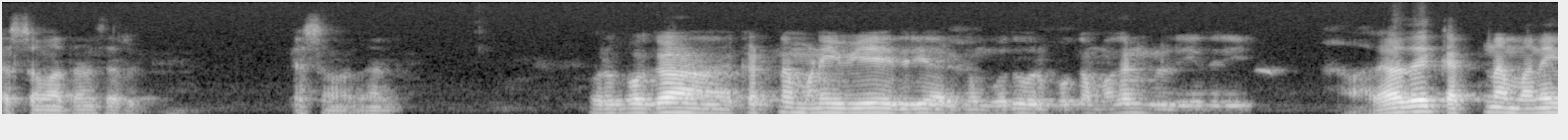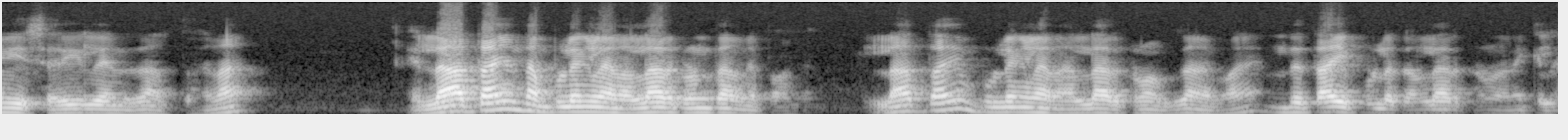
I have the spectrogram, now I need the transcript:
கஷ்டமா தான் சார் இருக்கு. கஷ்டமா தான் இருக்கு. ஒரு பக்கம் கட்டின மனைவியே எதிரியா இருக்கும்போது ஒரு பக்கம் மகன்கள் எதிரி. அதாவது கட்டின மனைவி சரியில்லைன்னு தான் அர்த்தம். ஏன்னா எல்லா தாயும் தன் பிள்ளைங்களை நல்லா இருக்கணும்னு தான் நினைப்பாங்க. எல்லா தாயும் பிள்ளைங்களை நல்லா இருக்கணும் அப்படின்னு தான் நினைப்பாங்க. இந்த தாய் பிள்ளை நல்லா இருக்கணும்னு நினைக்கல.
